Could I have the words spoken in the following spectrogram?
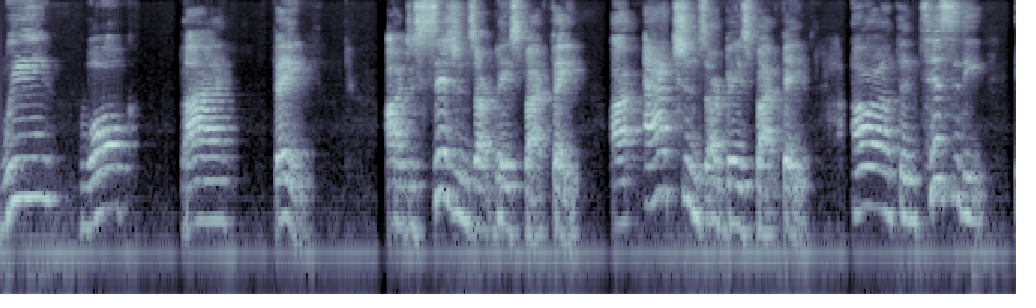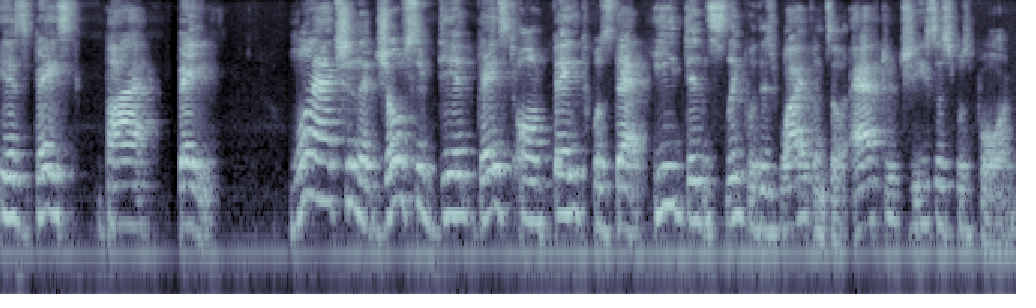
we walk by faith. Our decisions are based by faith. Our actions are based by faith. Our authenticity is based by faith. One action that Joseph did based on faith was that he didn't sleep with his wife until after Jesus was born.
